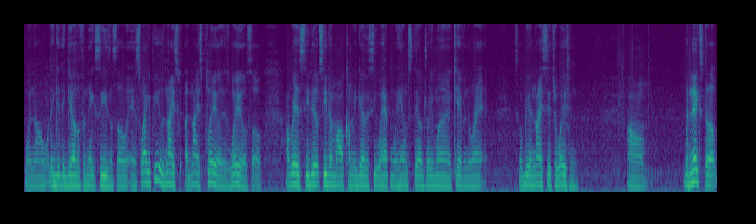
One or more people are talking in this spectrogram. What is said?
when um, they get together for next season. So and Swaggy P is a nice a nice player as well. So I'm ready to see them see them all come together, and see what happened with him, Steph, Draymond, Kevin Durant. It's gonna be a nice situation. Um, but next up,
